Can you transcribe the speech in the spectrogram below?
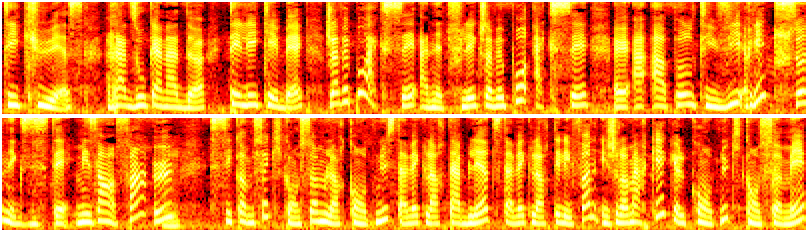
TQS, Radio-Canada, Télé-Québec. J'avais pas accès à Netflix, j'avais pas accès euh, à Apple TV. Rien de tout ça n'existait. Mes enfants, eux, c'est comme ça qu'ils consomment leur contenu. C'est avec leur tablette, c'est avec leur téléphone. Et je remarquais que le contenu qu'ils consommaient,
